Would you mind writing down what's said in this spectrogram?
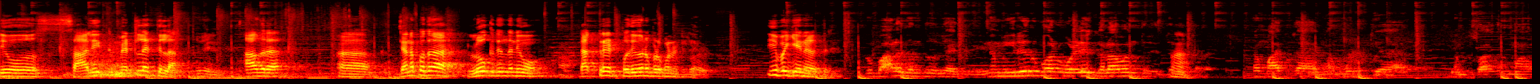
ನೀವು ಸಾಲಿಗೆ ಮೆಟ್ಲೆತ್ತಿಲ್ಲ ಆದ್ರೆ ಜನಪದ ಲೋಕದಿಂದ ನೀವು ಡಾಕ್ಟರೇಟ್ ಪದವಿಯನ್ನು ಪಡ್ಕೊಂಡಿದ್ದೀರಿ. ಈ ಬಗ್ಗೆ ಏನು ಹೇಳ್ತೀರಿ? ಭಾಳ ಸಂತೋಷ ಆಯ್ತು ರೀ ನಮ್ಮ ಹಿರಿಯರು ಭಾಳ ಒಳ್ಳೆ ಕಲಾವಂತರು ಇದ್ದಾರೆ. ನಮ್ಮ ಅಜ್ಜ ನಮ್ಮ ಮುಖ್ಯ ನಮ್ಮ ಸ್ವಾಗತ ಮಾವ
